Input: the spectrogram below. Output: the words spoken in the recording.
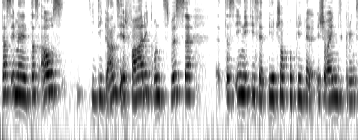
dass ich meine, das alles, die, die ganze Erfahrung und das Wissen, dass ich nicht in Job bleibe, ist auch der Gründe,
